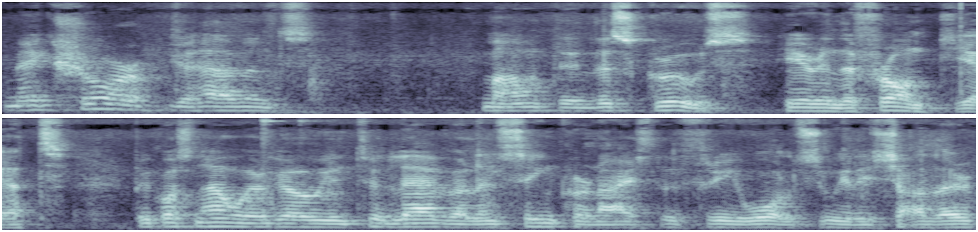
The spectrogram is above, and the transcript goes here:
make sure you haven't mounted the screws here in the front yet because now we're going to level and synchronize the three walls with each other.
